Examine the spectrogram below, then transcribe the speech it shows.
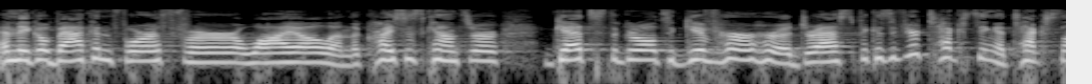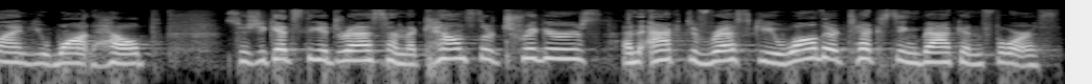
And they go back and forth for a while, and the crisis counselor gets the girl to give her her address because if you're texting a text line, you want help. So she gets the address, and the counselor triggers an active rescue while they're texting back and forth.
